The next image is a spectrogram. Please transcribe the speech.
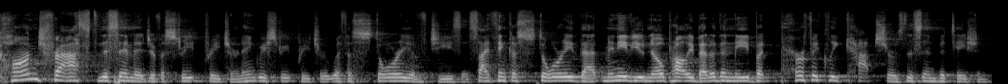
Contrast this image of a street preacher, an angry street preacher, with a story of Jesus. I think a story that many of you know probably better than me, but perfectly captures this invitation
